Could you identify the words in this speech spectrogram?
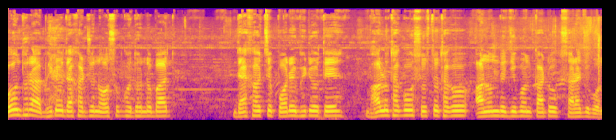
বন্ধুরা, ভিডিও দেখার জন্য অসংখ্য ধন্যবাদ। দেখা হচ্ছে পরের ভিডিওতে। ভালো থাকো, সুস্থ থাকো, আনন্দে জীবন কাটুক সারা জীবন।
